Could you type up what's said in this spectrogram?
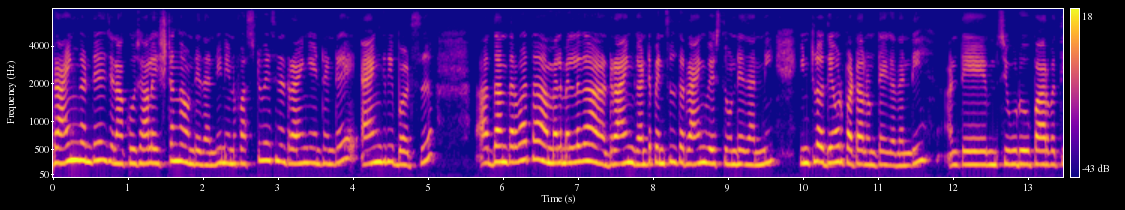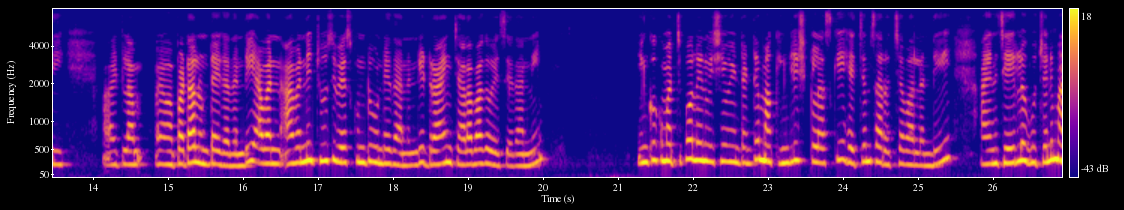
డ్రాయింగ్ అంటే నాకు చాలా ఇష్టంగా ఉండేదండి. నేను ఫస్ట్ వేసిన డ్రాయింగ్ ఏంటంటే యాంగ్రీ బర్డ్స్. దాని తర్వాత మెల్లమెల్లగా డ్రాయింగ్ అంటే పెన్సిల్తో డ్రాయింగ్ వేస్తూ ఉండేదాన్ని. ఇంట్లో దేవుడు పటాలు ఉంటాయి కదండి. అంటే శివుడు పార్వతి ఇట్లా పటాలు ఉంటాయి కదండి. అవన్నీ అవన్నీ చూసి వేసుకుంటూ ఉండేదానండి డ్రాయింగ్ చాలా బాగా వేసేదాన్ని. ఇంకొక మర్చిపోలేని విషయం ఏంటంటే మాకు ఇంగ్లీష్ క్లాస్కి హెచ్ఎం సార్ వచ్చేవాళ్ళండి. ఆయన చైర్లో కూర్చొని మా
